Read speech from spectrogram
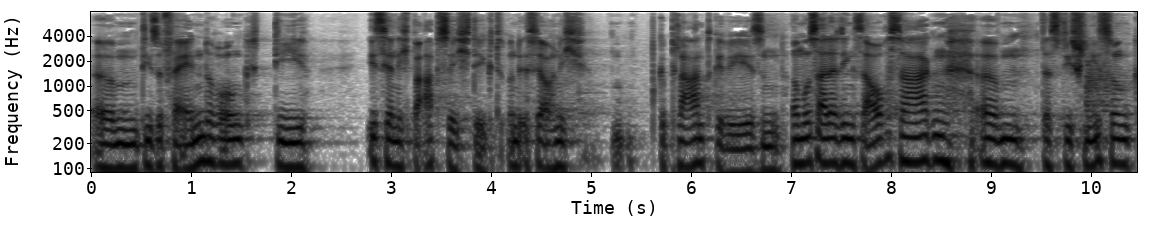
ähm, diese Veränderung, die ist ja nicht beabsichtigt und ist ja auch nicht geplant gewesen. Man muss allerdings auch sagen, ähm, dass die Schließung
